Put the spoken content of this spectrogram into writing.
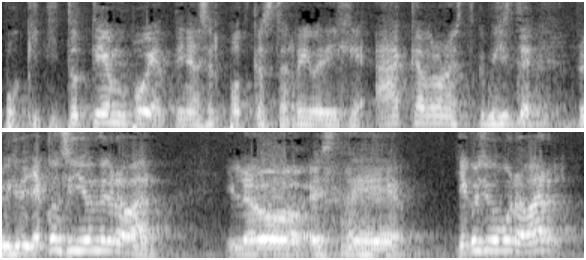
poquitito tiempo ya tenías el podcast arriba y dije, ah, cabrón, esto que me dijiste, pero dije, ya conseguí dónde grabar. Y luego, este, ya conseguí cómo grabar,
